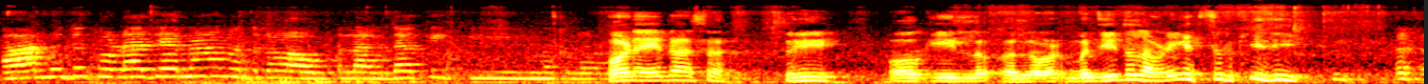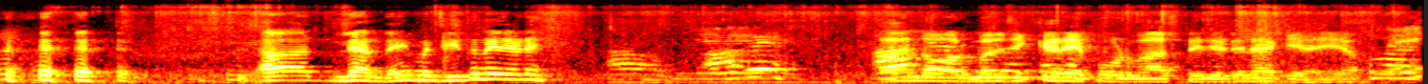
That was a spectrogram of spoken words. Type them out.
ਸਾਨੂੰ ਤੇ ਥੋੜਾ ਜਿਹਾ ਨਾ ਮਤਲਬ ਆਊਟ ਲੱਗਦਾ ਕਿ ਕੀ ਮਤਲਬ। ਹੁਣ ਇਹ ਦੱਸ ਤੁਸੀਂ ਉਹ ਕੀ ਲੋ- ਲੋ- ਮਨਜੀਤ ਲਾਉਣੀ ਹੈ ਸੁਰਖੀ ਦੀ? ਆ ਲਿਆਂਦੇ ਮਨਜੀਤ ਨੇ ਜਿਹੜੇ? ਆ ਨਾਰਮਲ ਜੀ ਘਰੇ ਪਾਉਣ ਵਾਸਤੇ ਜਿਹੜੇ ਲੈ ਕੇ ਆਏ ਆ। ਨਹੀਂ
